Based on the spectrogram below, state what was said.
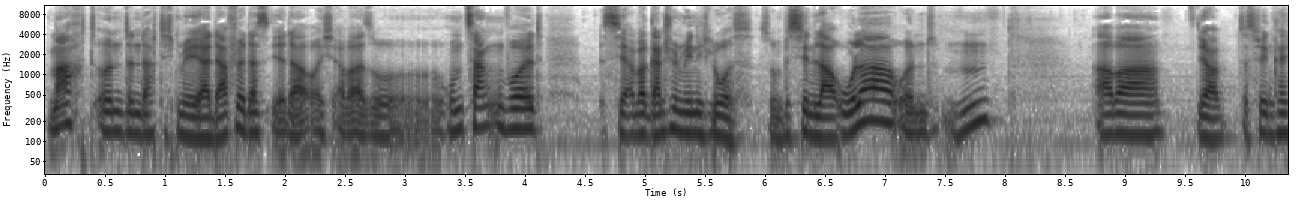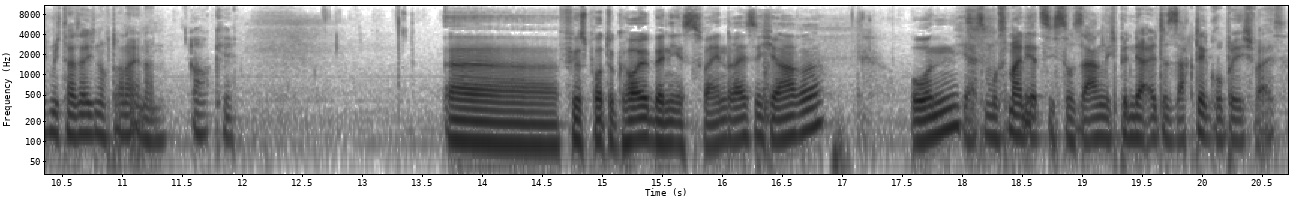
macht. Und dann dachte ich mir, ja, dafür, dass ihr da euch aber so rumzanken wollt, ist ja aber ganz schön wenig los. So ein bisschen Laola und, hm, aber ja, deswegen kann ich mich tatsächlich noch dran erinnern. Okay. Äh, fürs Protokoll, Benny ist 32 Jahre. Und. Ja, das muss man jetzt nicht so sagen. Ich bin der alte Sack der Gruppe, ich weiß.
